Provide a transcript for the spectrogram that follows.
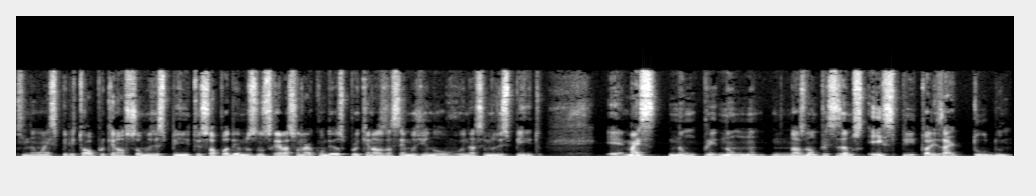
que não é espiritual porque nós somos espírito e só podemos nos relacionar com Deus porque nós nascemos de novo e nascemos do espírito. É, mas não, não, não, nós não precisamos espiritualizar tudo.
